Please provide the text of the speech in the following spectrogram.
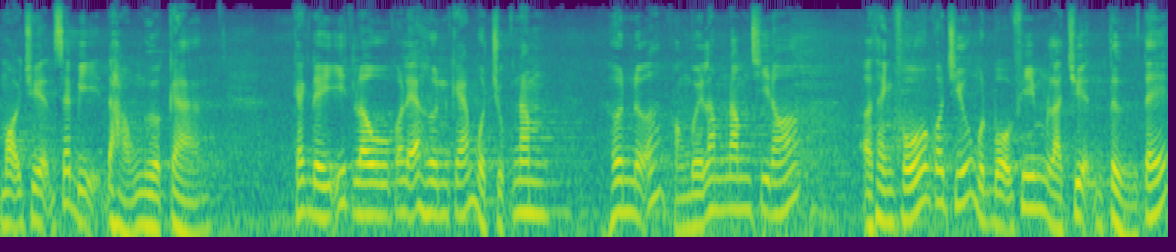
mọi chuyện sẽ bị đảo ngược cả cách đây ít lâu có lẽ hơn kém một chục năm hơn nữa khoảng 15 năm chi đó ở thành phố có chiếu một bộ phim là chuyện tử tế.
